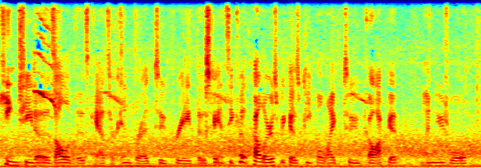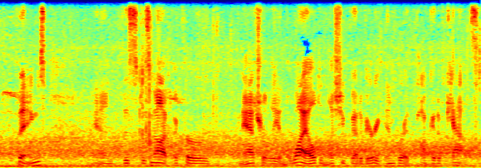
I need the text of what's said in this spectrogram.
king cheetahs, all of those cats are inbred to create those fancy coat colors because people like to gawk at unusual things. And this does not occur naturally in the wild unless you've got a very inbred pocket of cats.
